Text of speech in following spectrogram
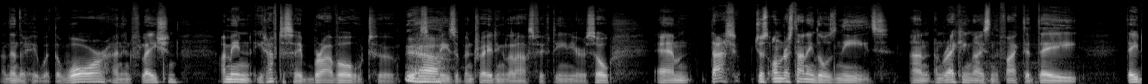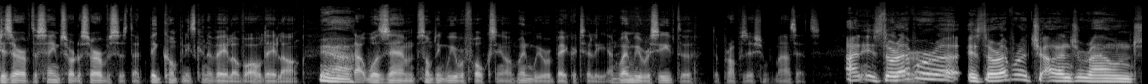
and then they're hit with the war and inflation. I mean, you'd have to say bravo to Yeah. SMEs have been trading the last 15 years. So um, that just understanding those needs and, and recognizing the fact that they they deserve the same sort of services that big companies can avail of all day long. Yeah. That was um, something we were focusing on when we were Baker Tilly and when we received the, the proposition from Azets. And is there ever a, is there ever a challenge around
